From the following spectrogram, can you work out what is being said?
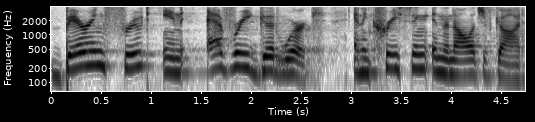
bearing fruit in every good work, and increasing in the knowledge of God,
